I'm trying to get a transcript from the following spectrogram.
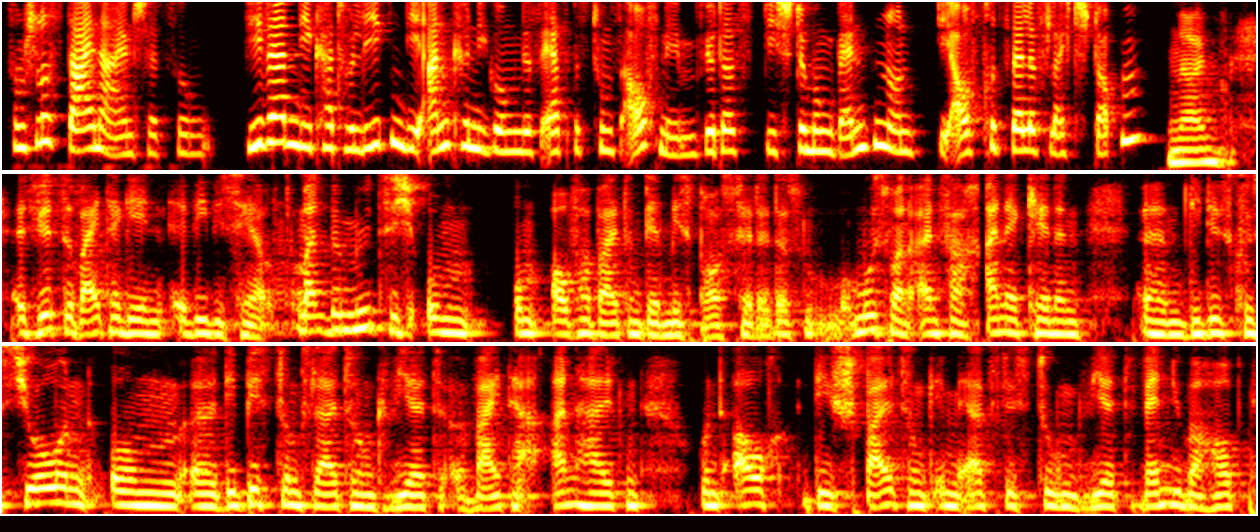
Zum Schluss deine Einschätzung. Wie werden die Katholiken die Ankündigungen des Erzbistums aufnehmen? Wird das die Stimmung wenden und die Austrittswelle vielleicht stoppen? Nein, es wird so weitergehen wie bisher. Man bemüht sich um, um Aufarbeitung der Missbrauchsfälle. Das muss man einfach anerkennen. Ähm, die Diskussion um äh, die Bistumsleitung wird weiter anhalten und auch die Spaltung im Erzbistum wird, wenn überhaupt,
